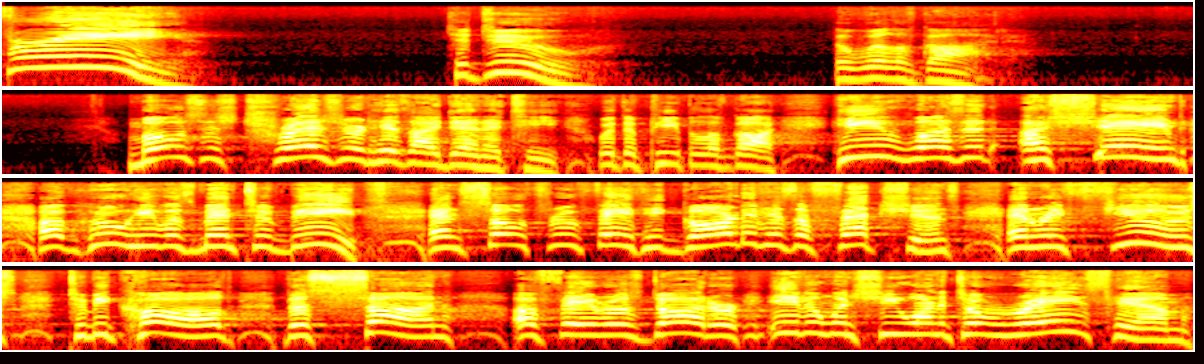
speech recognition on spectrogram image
Free to do the will of God. Moses treasured his identity with the people of God. He wasn't ashamed of who he was meant to be. And so, through faith, he guarded his affections and refused to be called the son of Pharaoh's daughter, even when she wanted to raise him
